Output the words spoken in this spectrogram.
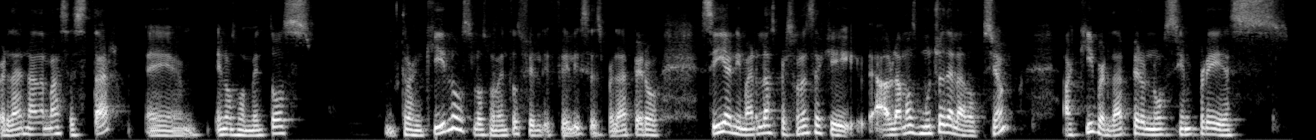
¿verdad? Nada más estar eh, en los momentos tranquilos, los momentos fel- felices, ¿verdad? Pero sí animar a las personas a que hablamos mucho de la adopción aquí, ¿verdad? Pero no siempre es,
